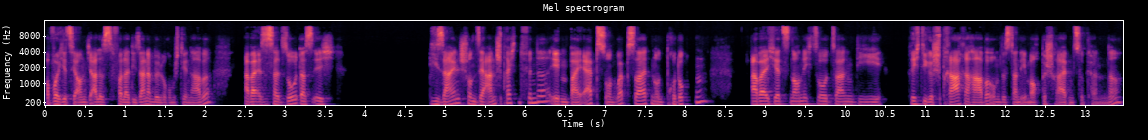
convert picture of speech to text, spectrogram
Obwohl ich jetzt ja auch nicht alles voller Designermöbel rumstehen habe. Aber es ist halt so, dass ich Design schon sehr ansprechend finde, eben bei Apps und Webseiten und Produkten. Aber ich jetzt noch nicht sozusagen die richtige Sprache habe, um das dann eben auch beschreiben zu können. Ne?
